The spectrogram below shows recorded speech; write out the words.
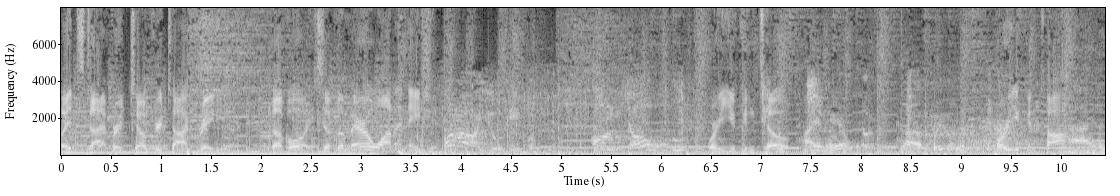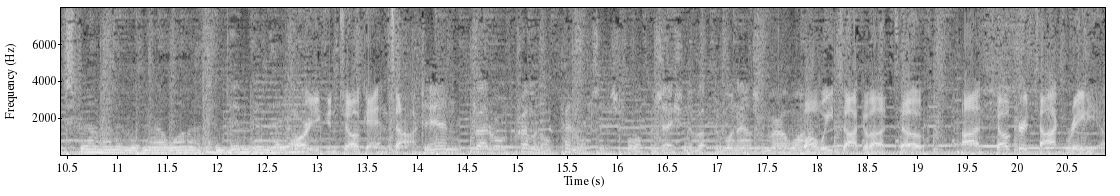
Now it's time for Toker Talk Radio, the voice of the marijuana nation. What are you people? On dope? Where you can toke. I inhale uh, frequently. Or you can talk. I experimented with marijuana and didn't inhale. Or you can toke and talk. 10 federal criminal penalties for possession of up to one ounce of marijuana. While we talk about toke on Toker Talk Radio.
